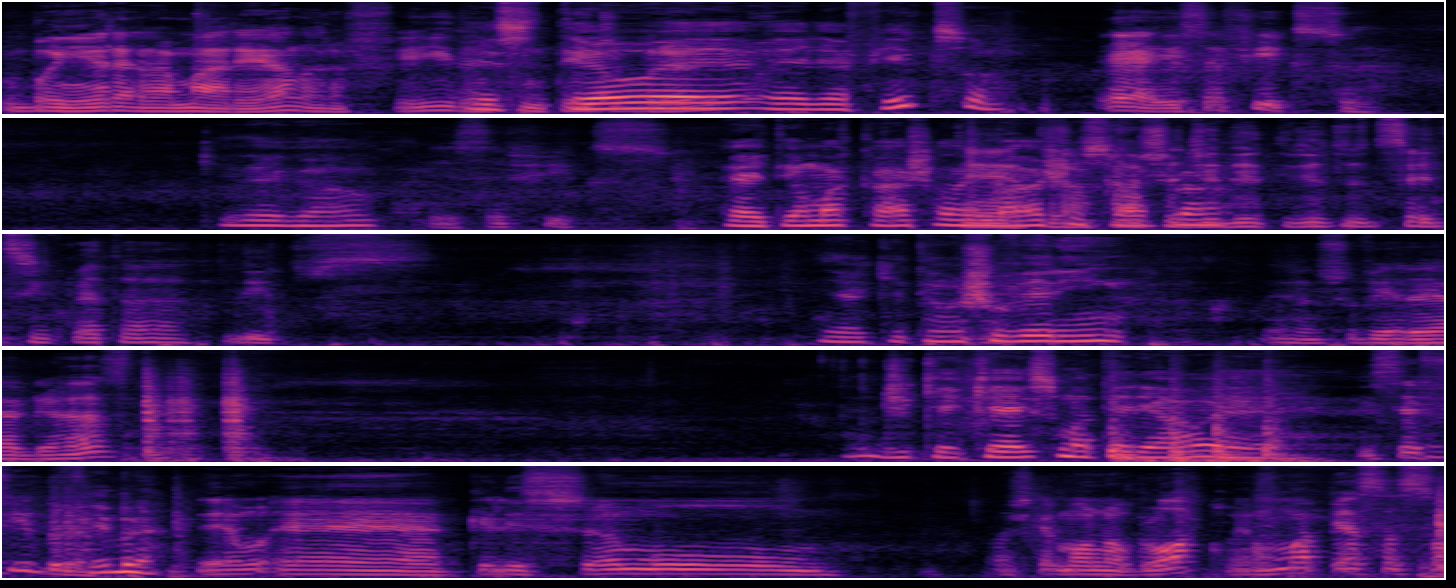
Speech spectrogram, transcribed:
O banheiro era amarelo, era feio, né? Esse teu é, ele é fixo? É, esse é fixo. Que legal. Esse é fixo. É, e tem uma caixa lá é, embaixo tem uma só caixa pra. de detritos de 150 litros. E aqui tem um chuveirinho. É, o chuveiro é a gás. De que que é esse material? É Isso é fibra. fibra? É, é que eles chamam. Acho que é monobloco, é uma peça só.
